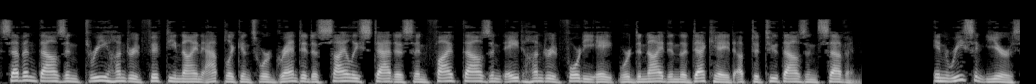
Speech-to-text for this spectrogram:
7,359 applicants were granted asylee status and 5,848 were denied in the decade up to 2007. In recent years,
